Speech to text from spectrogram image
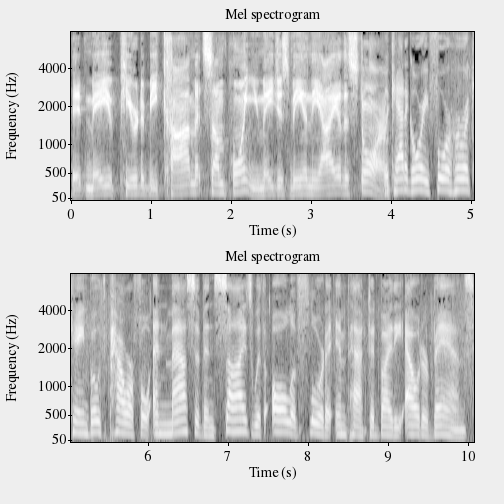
It may appear to be calm at some point. You may just be in the eye of the storm. The Category 4 hurricane, both powerful and massive in size, with all of Florida impacted by the outer bands.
